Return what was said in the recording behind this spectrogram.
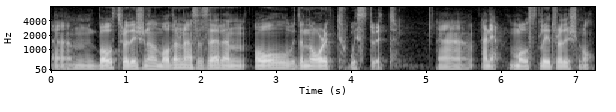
Um, both traditional and modern, as I said, and all with a Nordic twist to it. Uh, and yeah, mostly traditional,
